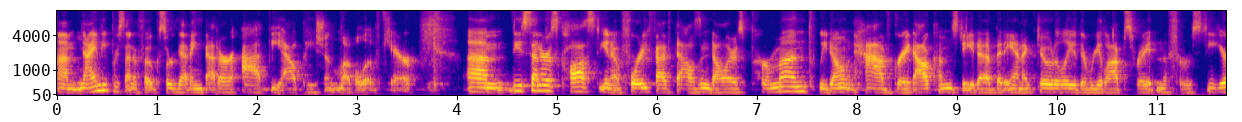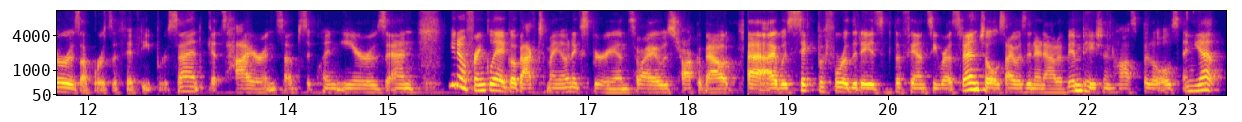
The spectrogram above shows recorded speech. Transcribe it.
um, 90% of folks are getting better at the outpatient level of care. Um, these centers cost, you know, $45,000 per month. We don't have great outcomes data, but anecdotally, the relapse rate in the first year is upwards of 50%, gets higher in subsequent years. And, you know, frankly, I go back to my own experience. So I always talk about uh, I was sick before the days of the fancy residentials. I was in and out of inpatient hospitals. And yet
